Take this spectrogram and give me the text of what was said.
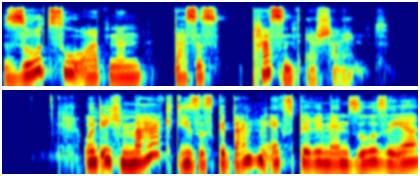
so zuordnen, dass es passend erscheint. Und ich mag dieses Gedankenexperiment so sehr,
